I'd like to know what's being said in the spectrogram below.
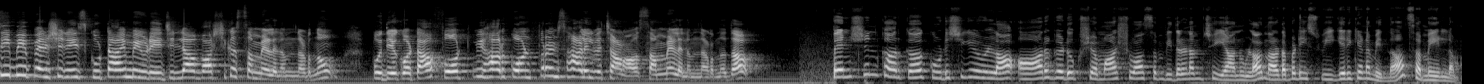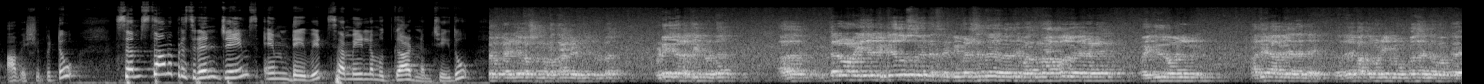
സി ബി പെൻഷനേഴ്സ് കൂട്ടായ്മയുടെ ജില്ലാ വാർഷിക സമ്മേളനം നടന്നു. പുതിയകോട്ട ഫോർട്ട് വിഹാർ കോൺഫറൻസ് ഹാളിൽ വെച്ചാണ് സമ്മേളനം നടന്നത്. പെൻഷൻകാർക്ക് കുടിശ്ശികയുള്ള ആറ് ഗഡു ക്ഷമാശ്വാസം വിതരണം ചെയ്യാനുള്ള നടപടി സ്വീകരിക്കണമെന്ന് സമ്മേളനം ആവശ്യപ്പെട്ടു. സംസ്ഥാന പ്രസിഡന്റ് ജെയിംസ് എം ഡേവിഡ് സമ്മേളനം ഉദ്ഘാടനം ചെയ്തു. അതിരാവിലെ തന്നെ. പത്ത് മണിക്ക് മുമ്പ് തന്നെ നമുക്ക്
